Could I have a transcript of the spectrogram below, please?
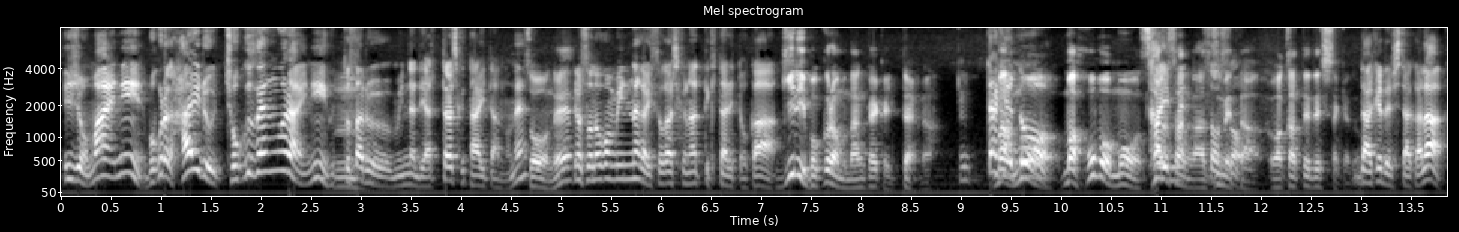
以上前に、僕らが入る直前ぐらいにフットサルみんなでやったらしく、タイタンのね。そうねで。もその後みんなが忙しくなってきたりとか、ギリ僕らも何回か行ったよな。言ったまあけど、もう、まあほぼもう、サルさんが集めた若手でしたけど。だけでしたから、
